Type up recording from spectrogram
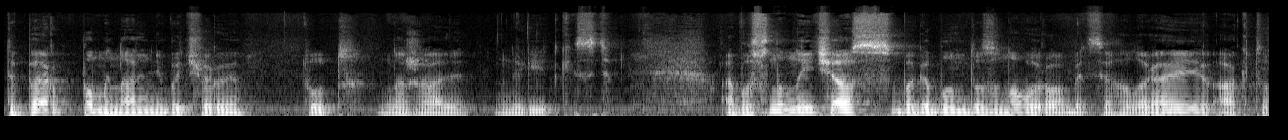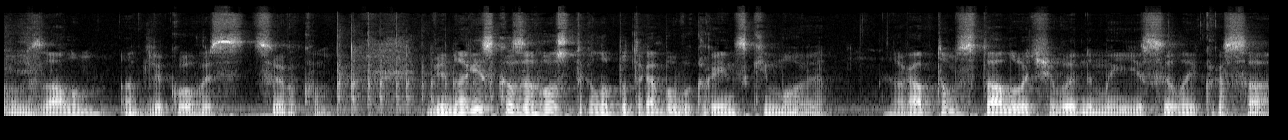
Тепер поминальні вечори тут, на жаль, не рідкість. А в основний час Вагабундо знову робиться галереєю, актовим залом, а для когось цирком. Війна різко загострила потребу в українській мові. Раптом стало очевидними її сила і краса.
